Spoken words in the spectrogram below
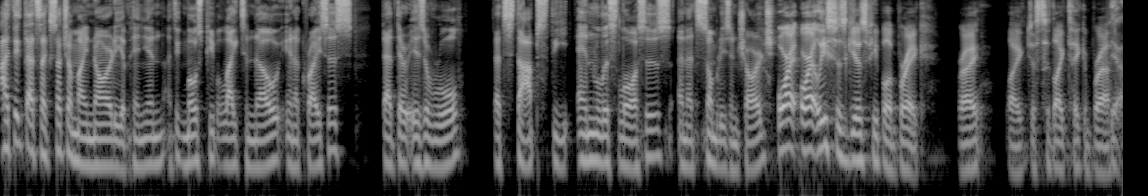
I think that's like such a minority opinion. I think most people like to know in a crisis that there is a rule that stops the endless losses and that somebody's in charge. or or at least just gives people a break, right? Like just to like take a breath. Yeah.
